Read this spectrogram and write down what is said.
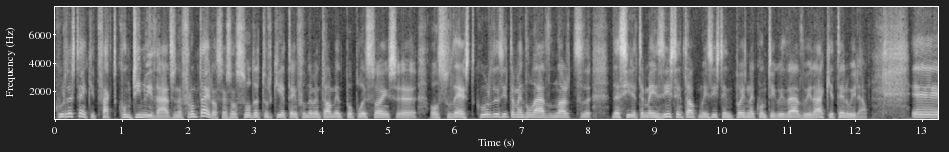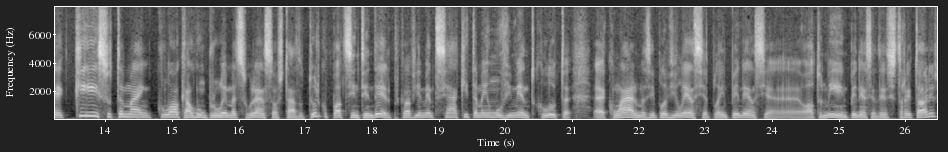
curdas têm aqui, de facto, continuidades na fronteira, ou seja, o sul da Turquia tem fundamentalmente populações ao sudeste curdas e também do lado norte da Síria também existem, tal como existem depois na contiguidade do Iraque e até no Irão. Eh, que isso também coloca algum problema de segurança ao Estado turco, pode-se entender, porque obviamente se há aqui também um movimento que luta uh, com armas e pela violência, pela independência, uh, autonomia e independência desses territórios,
